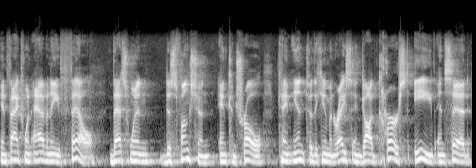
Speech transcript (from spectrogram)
In fact, when Adam and Eve fell, that's when dysfunction and control came into the human race, and God cursed Eve and said,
